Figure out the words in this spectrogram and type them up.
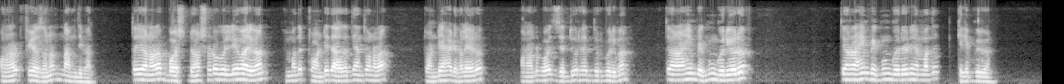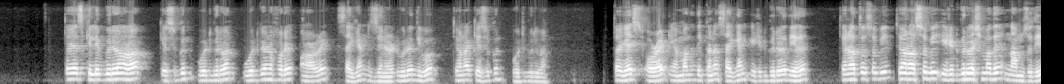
ওনার প্রিয়জনের নাম দিবেন তো ওনারা বয়স দশ করলে পারিবেন আমাদের টোয়েন্টি দেখা দিয়ে ওনারা টন্টে হাইট ফেলাই ওনার বয়স যে দূর হে দূর করিবান তো ওনার হিম বেগুন গড়িওর তো ওনার হিম বেগুন গড়িওর আমাদের ক্লিপ করিবান তো এস ক্লিপ করি ওনারা কিছুক্ষণ ওয়েট করিবান ওয়েট করার পরে ওনারে সেকেন্ড জেনারেট করে দিব। তো ওনারা কিছুক্ষণ ওয়েট করিবান তো গ্যাস অলরাইট আমাদের দিকে সেকেন্ড এডিট করে দিয়ে। তো ওনার তো ছবি তো ছবি এডিট করিবার সময় নাম যদি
